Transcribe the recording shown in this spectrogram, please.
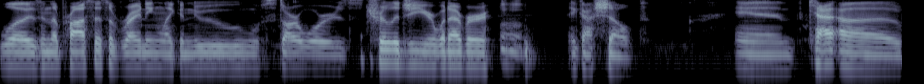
was in the process of writing like a new Star Wars trilogy or whatever. Mhm. It got shelved, and Cat, uh,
